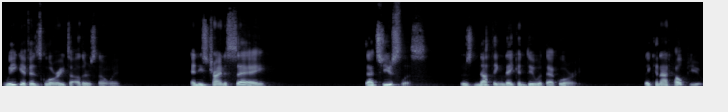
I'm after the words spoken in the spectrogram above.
We give his glory to others, don't we? And he's trying to say that's useless. There's nothing they can do with that glory. They cannot help you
